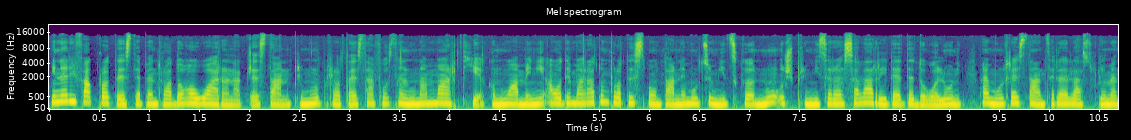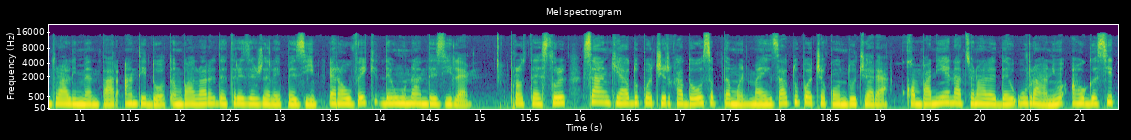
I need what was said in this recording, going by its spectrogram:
Minerii fac proteste pentru a doua oară în acest an. Primul protest a fost în luna martie, când oamenii au demarat un protest spontan nemulțumiți că nu își primiseră salariile de două luni. Mai mult, restanțele la suplimentul alimentar antidot în valoare de 30 de lei pe zi erau vechi de un an de zile. Protestul s-a încheiat după circa două săptămâni, mai exact după ce conducerea Companiei Naționale de Uraniu au găsit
